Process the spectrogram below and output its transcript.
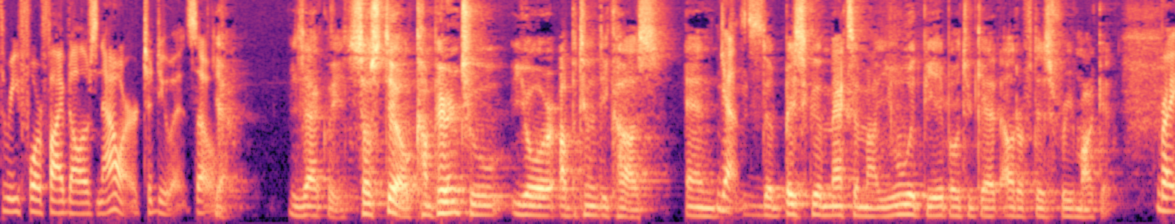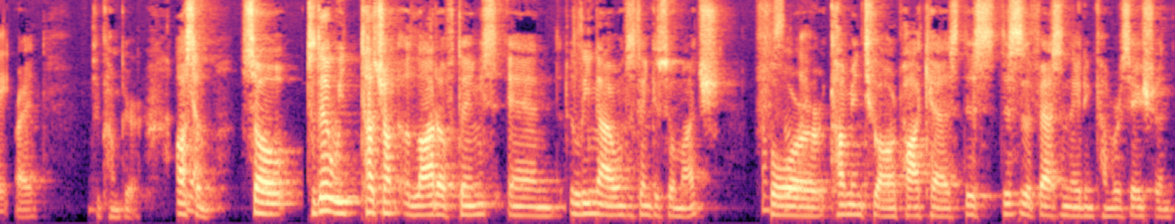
three four five dollars an hour to do it so Yeah, exactly. So still comparing to your opportunity cost and Yes. the basically maximum you would be able to get out of this free market, right right? To compare. Awesome. So today we touched on a lot of things and Elena, I want to thank you so much for Absolutely. coming to our podcast. This this is a fascinating conversation.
